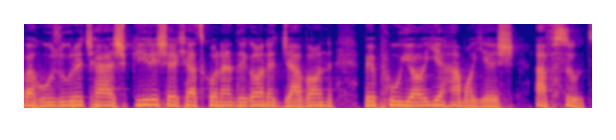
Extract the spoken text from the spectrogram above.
و حضور چشمگیر شرکت کنندگان جوان به پویایی همایش افزود.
